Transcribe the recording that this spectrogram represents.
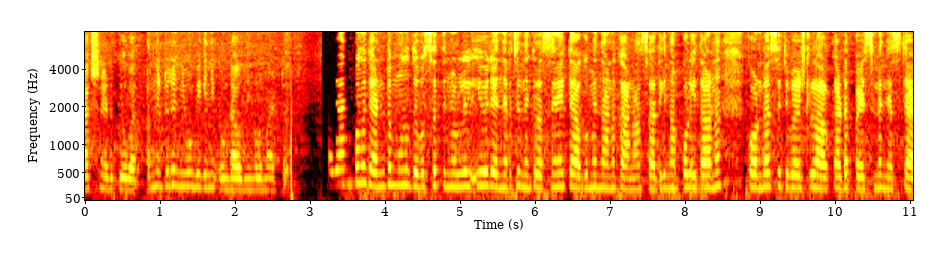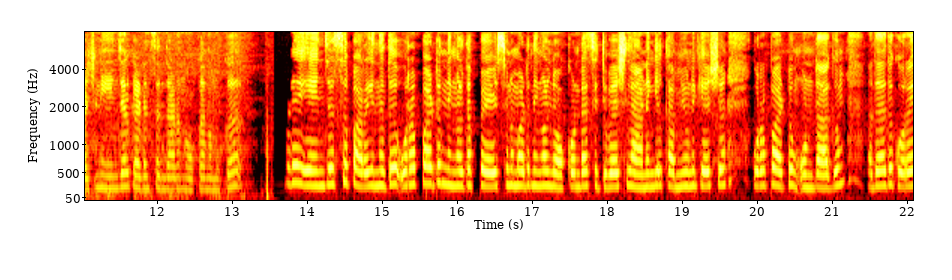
ആക്ഷൻ എടുക്കുക എന്നിട്ടൊരു ന്യൂ ബിഗിനിങ് ഉണ്ടാവും നിങ്ങളുമായിട്ട്. വരാൻ പോകുന്ന രണ്ട് മൂന്ന് ദിവസത്തിനുള്ളിൽ ഈ ഒരു എനർജി നിങ്ങൾക്ക് റെസിനേറ്റ് ആകുമെന്നാണ് കാണാൻ സാധിക്കുന്നത്. അപ്പോൾ ഇതാണ് കോണ്ടാക്ട് സിറ്റുവേഷനിലുള്ള ആൾക്കാരുടെ personal next action angel guidance എന്താണെന്ന് നോക്കാം നമുക്ക്. ഇവിടെ ഏഞ്ചൽസ് പറയുന്നത് ഉറപ്പായിട്ടും നിങ്ങളുടെ പേഴ്സണുമായിട്ട് നിങ്ങൾ നോക്കേണ്ട സിറ്റുവേഷനിലാണെങ്കിൽ കമ്മ്യൂണിക്കേഷൻ ഉറപ്പായിട്ടും ഉണ്ടാകും. അതായത് കുറേ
